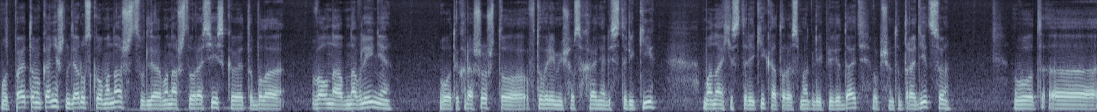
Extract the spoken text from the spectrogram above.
Вот поэтому, конечно, для русского монашества, для монашества российского это была волна обновления. Вот, и хорошо, что в то время еще сохранялись старики, монахи-старики, которые смогли передать, в общем-то, традицию. Вот. Э,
